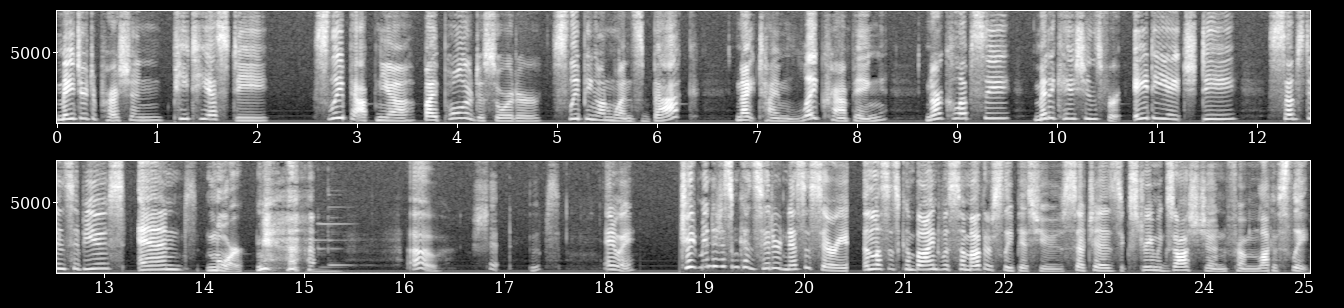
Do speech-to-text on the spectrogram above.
major depression, PTSD, sleep apnea, bipolar disorder, sleeping on one's back, nighttime leg cramping, narcolepsy, medications for ADHD, substance abuse, and more. oh, shit. Oops. Anyway, treatment isn't considered necessary unless it's combined with some other sleep issues, such as extreme exhaustion from lack of sleep.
